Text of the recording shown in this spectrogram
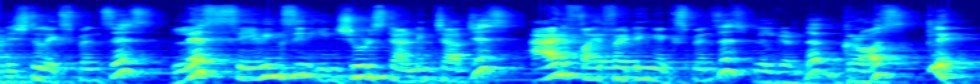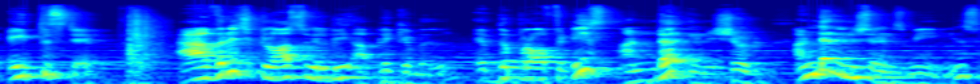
additional expenses less savings in insured standing charges add firefighting expenses will get the gross claim. Eighth step average clause will be applicable if the profit is under insured. Under insurance means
